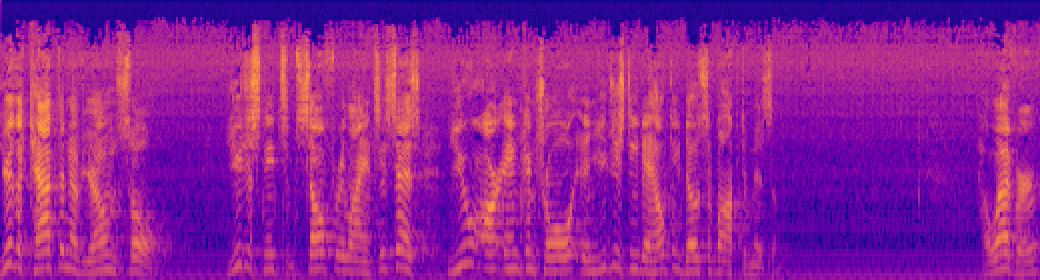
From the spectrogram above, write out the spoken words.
you're the captain of your own soul. You just need some self reliance. It says you are in control and you just need a healthy dose of optimism. However,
